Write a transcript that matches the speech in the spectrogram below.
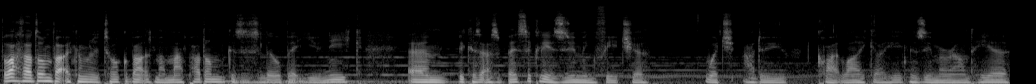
The last add-on that I can really talk about is my map add-on because it's a little bit unique um, because it has basically a zooming feature which I do quite like. Like you can zoom around here.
